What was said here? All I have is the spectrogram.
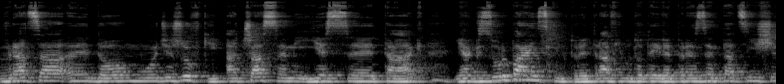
wraca y, do młodzieżówki, a czasem jest y, tak, jak z Urbańskim, który trafił do tej reprezentacji i się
